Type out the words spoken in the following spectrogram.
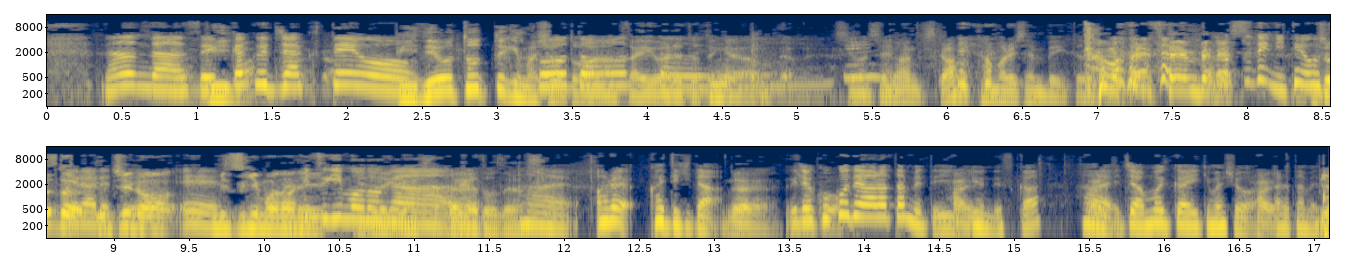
なんだ、せっかく弱点を。ビデオ撮ってきましょうとかなんか言われたときは、すいません。何ですか？たまりせんべいいただきまたまりせんべい。すでに手をちょっと、つけられて。うちのええ水着物に。貢ぎ物が。ありがとうございますはい。あれ、帰ってきた。じゃあ、ここで改めて言うんですか？はいじゃあ、もう一回行きましょう。はい改めて。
